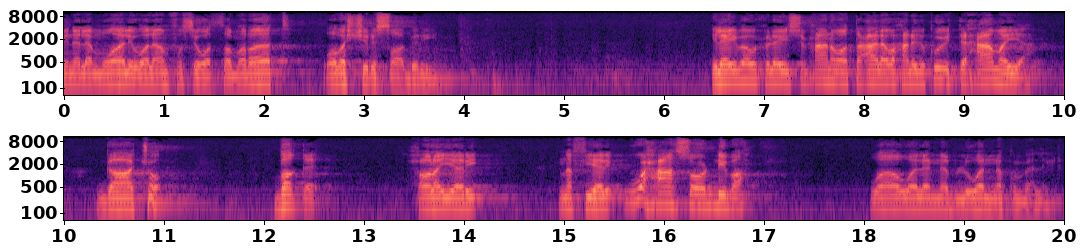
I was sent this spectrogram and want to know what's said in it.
min alamwaali walanfusi walhamaraat wabashir اsaabiriin ilaahay baa wuxuu leeyay subxaana wa tacaala waxaan idinku itixaamayaa gaajo baqe xolayari nafyari waxaasoo dhiba waa walanabluwannakum baa la yidhi.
